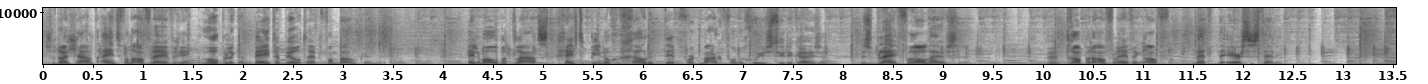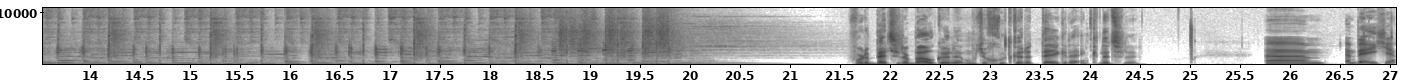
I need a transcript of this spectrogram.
zodat je aan het eind van de aflevering hopelijk een beter beeld hebt van bouwkunde. Helemaal op het laatst geeft Pien nog een gouden tip voor het maken van een goede studiekeuze, dus blijf vooral luisteren. We trappen de aflevering af met de eerste stelling. Voor de bachelor bouwkunde moet je goed kunnen tekenen en knutselen. Ehm, een beetje.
